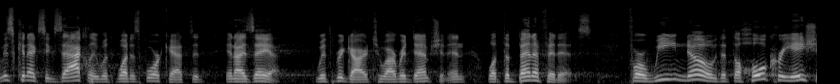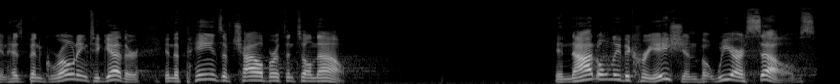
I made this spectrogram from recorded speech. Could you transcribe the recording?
This connects exactly with what is forecasted in Isaiah with regard to our redemption and what the benefit is. For we know that the whole creation has been groaning together in the pains of childbirth until now. And not only the creation, but we ourselves,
